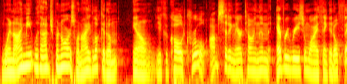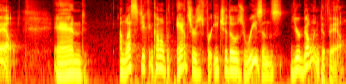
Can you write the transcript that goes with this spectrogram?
when I meet with entrepreneurs, when I look at them, you know, you could call it cruel. I'm sitting there telling them every reason why I think it'll fail. And unless you can come up with answers for each of those reasons, you're going to fail.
